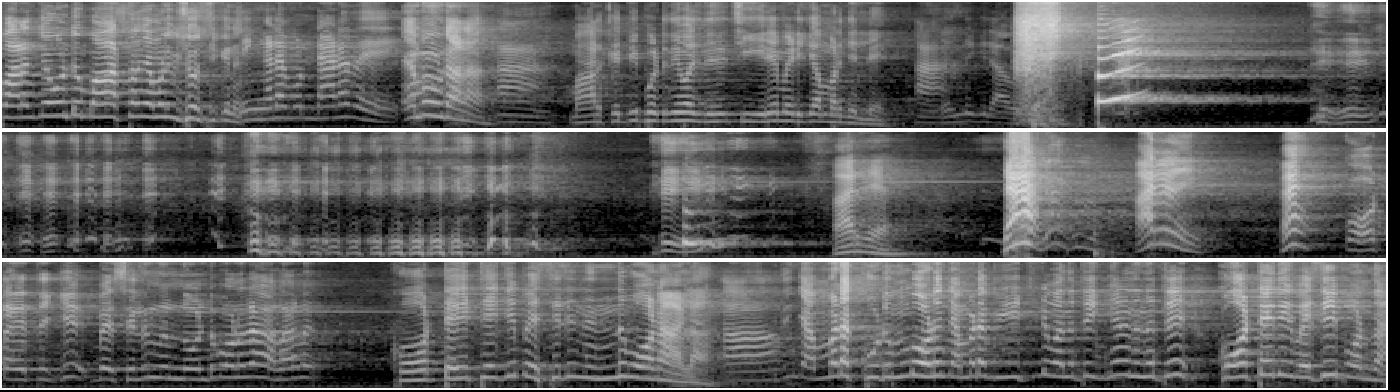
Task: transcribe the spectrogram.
പറഞ്ഞുകൊണ്ട് മാത്രം നമ്മൾ വിശ്വസിക്കണേ നിങ്ങളുടെ മുണ്ടാണത് നമ്മൾ ഉണ്ടാണാ മാർക്കറ്റിൽ പോയിട്ട് നീ പറഞ്ഞില്ലേ, ചീര മേടിക്കാൻ പറഞ്ഞില്ലേ ആ. എന്തെങ്കിലും ആവട്ടെ. ആരെയാ? ഡാ, ആരെയാ നീ? ഏ? കോട്ടയത്തേക്ക് ബസ്സിൽ നിന്നുകൊണ്ട് പോണ ഒരാളാണ് കോട്ടയത്തേക്ക് ബസ്സിൽ നിന്ന് പോണ ആളാ ആ. ഇത് നമ്മുടെ കുടുംബമാണ് നമ്മുടെ വീട്ടിൽ വന്നിട്ട് ഇങ്ങനെ നിന്നിട്ട് കോട്ടയത്തിൽ വെസി പോണതാ.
